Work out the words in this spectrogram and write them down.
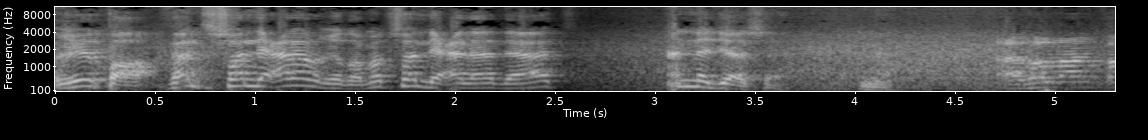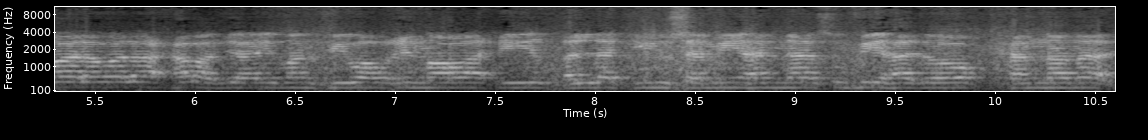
غطاء. فأنت تصلي على الغطاء ما تصلي على ذات النجاسة. نعم. عفى الله قال ولا حرج أيضا في وضع المراحيض التي يسميها الناس في هذا الوقت حمامات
